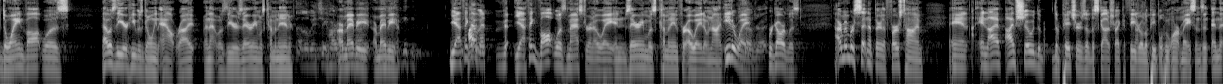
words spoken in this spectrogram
Dwayne Vaught was that was the year he was going out, right? And that was the year Zarian was coming in, or maybe, or maybe. Yeah, I think Might that was, yeah, I think Vaught was master in 08 and Zarian was coming in for 08 09. Either way, right. regardless. I remember sitting up there the first time and and I've I've showed the the pictures of the Scottish Rite Cathedral to people who aren't Masons and, and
